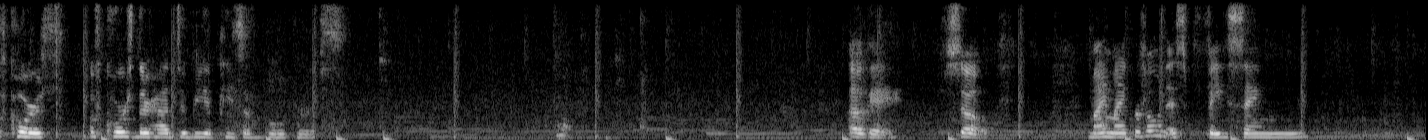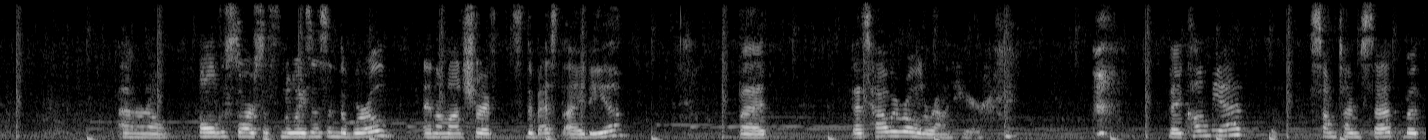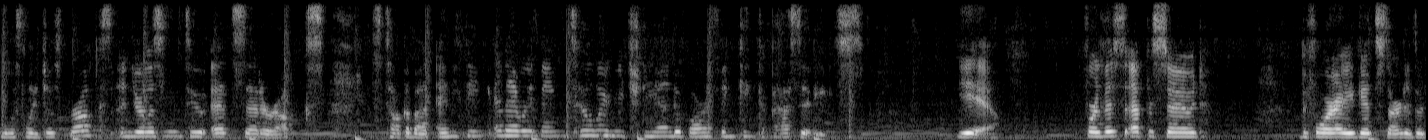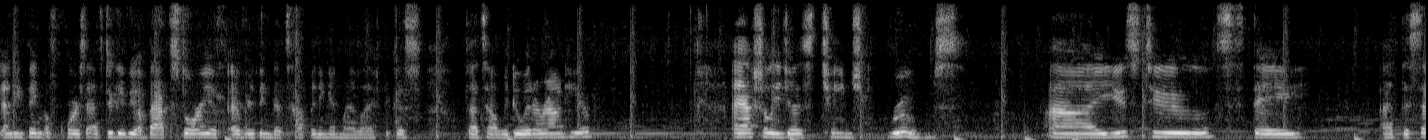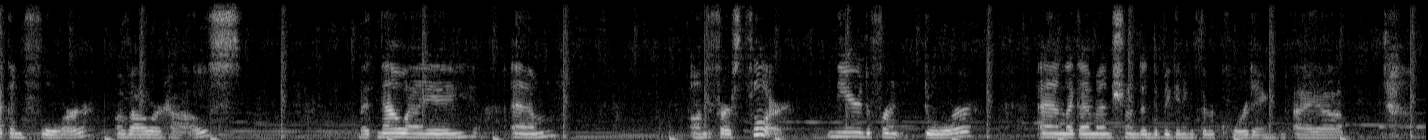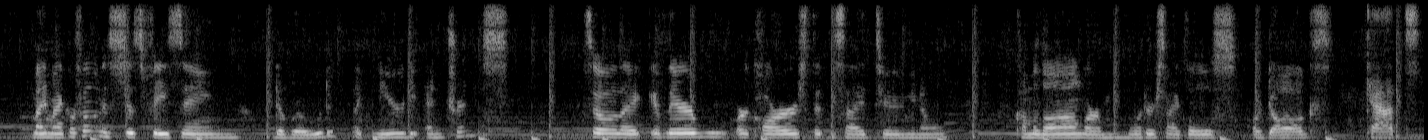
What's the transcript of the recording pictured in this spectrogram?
Of course. Of course there had to be a piece of bloopers. Okay, so my microphone is facing I don't know all the sorts of noises in the world, and I'm not sure if it's the best idea, but that's how we roll around here. they call me Ed, sometimes Seth, but mostly just Rocks, and you're listening to Said Rocks. Let's talk about anything and everything till we reach the end of our thinking capacities. Yeah. For this episode, before I get started with anything, of course, I have to give you a backstory of everything that's happening in my life because that's how we do it around here. I actually just changed rooms. I used to stay at the second floor of our house, but now I am on the first floor near the front door and like I mentioned in the beginning of the recording, I uh, my microphone is just facing the road, like near the entrance. So like if there are cars that decide to, you know, come along or motorcycles or dogs, cats,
